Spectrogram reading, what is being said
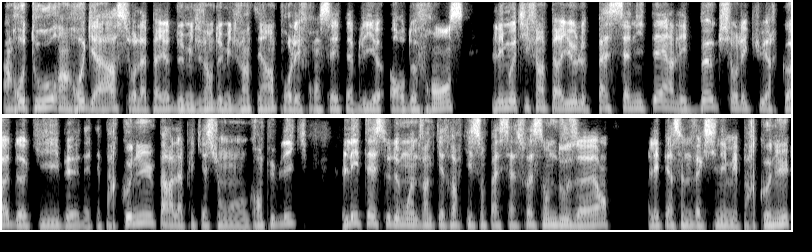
Un retour, un regard sur la période 2020-2021 pour les Français établis hors de France les motifs impérieux, le pass sanitaire, les bugs sur les QR codes qui ben, n'étaient pas reconnus par l'application grand public, les tests de moins de 24 heures qui sont passés à 72 heures, les personnes vaccinées mais pas reconnues.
